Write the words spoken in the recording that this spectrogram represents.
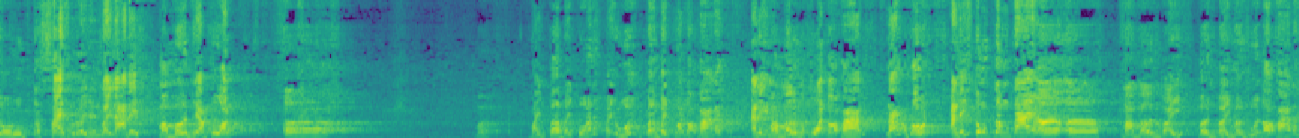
ចូលរួមតែ40%នៃតម្លៃឡានទេ15000អឺ មើលវាយ7 8000ណាវាយអ៊ូ7 8000ដកបានណាអានេះ11000ដកបានណាបងប្អូនអានេះគង់ត្រឹមតែអឺអឺ18000 18000 19000ដកបានណា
